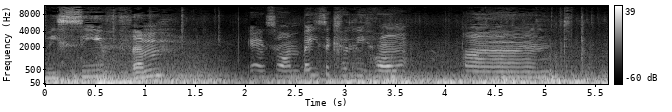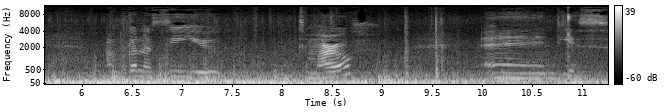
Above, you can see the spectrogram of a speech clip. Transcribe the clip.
receive them. Yeah so i'm basically home and i'm gonna see you tomorrow. And yes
